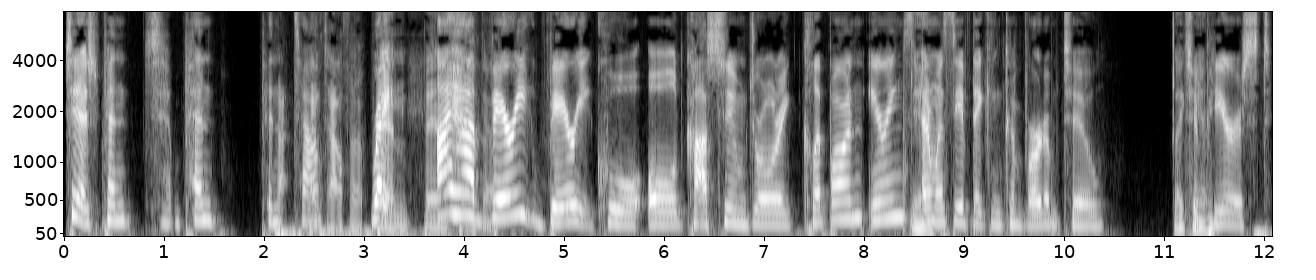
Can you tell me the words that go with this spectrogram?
Tish Pen Pen Pental Pentaltha. Right. Ben- Ben I have Pentaltha. very, very cool old costume jewelry clip on earrings, and Yeah. I want to see if they can convert them to They to can. pierced.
